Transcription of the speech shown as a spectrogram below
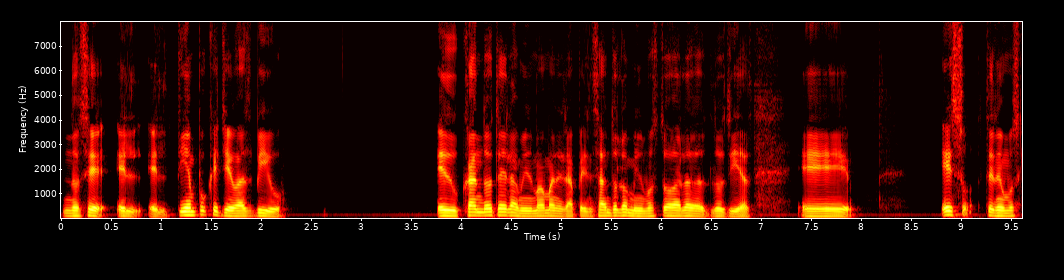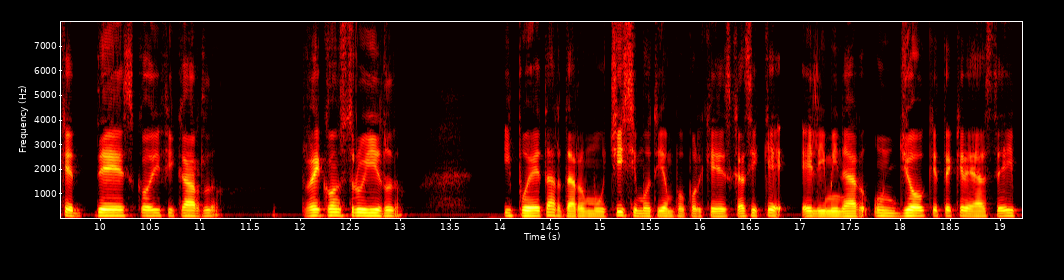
no sé, el, tiempo que llevas vivo, educándote de la misma manera, pensando lo mismo todos los días, eh, eso tenemos que descodificarlo, reconstruirlo y puede tardar muchísimo tiempo porque es casi que eliminar un yo que te creaste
